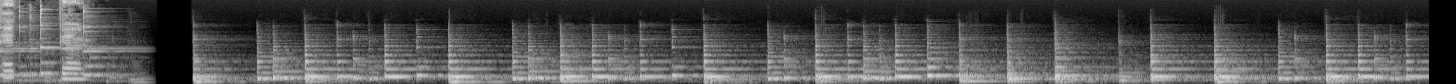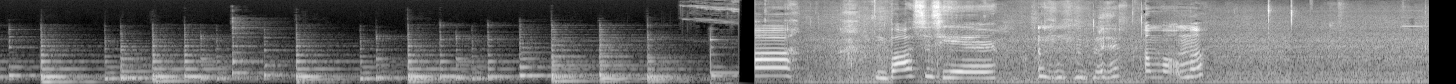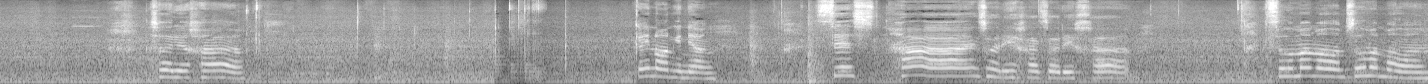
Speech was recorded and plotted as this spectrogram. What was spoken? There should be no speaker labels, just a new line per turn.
셋, 별.
boss is here. 엄마, 엄마. วัสดีค่ะ ใกล้นอนกันยัง sis hi สวัสดีค่ะ สวัสดีค่ะสลามันมาลามสลามันมาลาม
